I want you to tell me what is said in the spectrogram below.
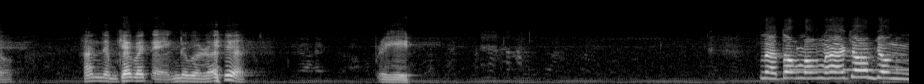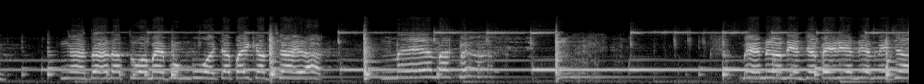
วฮันเดี๋ยวแค่ไปแต่งเดี๋ยวอะไรปรีดแล้วตกลงนาจอมยง งานแต่ดับตัวแม่พุ่มบัวจะไปกับชายรักแน่นักนะแม่เนื้อเรียนจะไปเรียนเรียนวิชา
